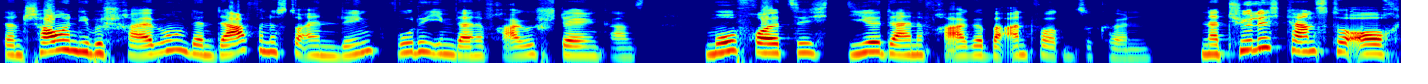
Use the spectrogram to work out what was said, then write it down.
dann schau in die Beschreibung, denn da findest du einen Link, wo du ihm deine Frage stellen kannst. Mo freut sich, dir deine Frage beantworten zu können. Natürlich kannst du auch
